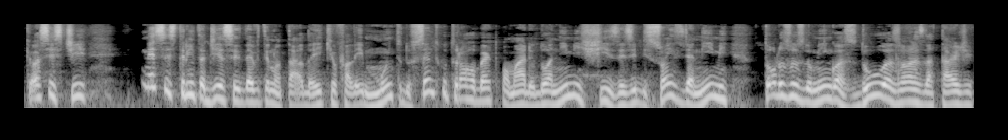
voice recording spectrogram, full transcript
que eu assisti. Nesses 30 dias você deve ter notado aí que eu falei muito do Centro Cultural Roberto Palmario, do Anime X, exibições de anime todos os domingos às duas horas da tarde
